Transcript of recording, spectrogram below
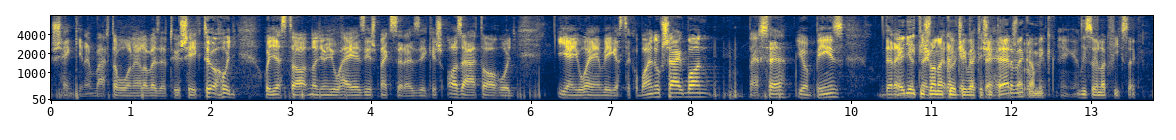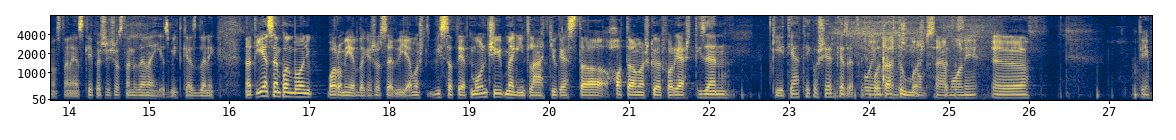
senki nem várta volna el a vezetőségtől, hogy, hogy ezt a nagyon jó helyezést megszerezzék, és azáltal, hogy ilyen jó helyen végeztek a bajnokságban, persze jön pénz, De rengeteg- itt is vannak költségvetési tervek, amik Igen. viszonylag fixek, aztán ehhez képest, és aztán ezzel nehéz mit kezdeni. Na hát ilyen szempontból mondjuk barom érdekes a Sevilla. Most visszatért Moncsi, megint látjuk ezt a hatalmas körforgást. 12 játékos érkezett? Hogy Olyan hol tartunk tudom most? számolni. Ö, én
